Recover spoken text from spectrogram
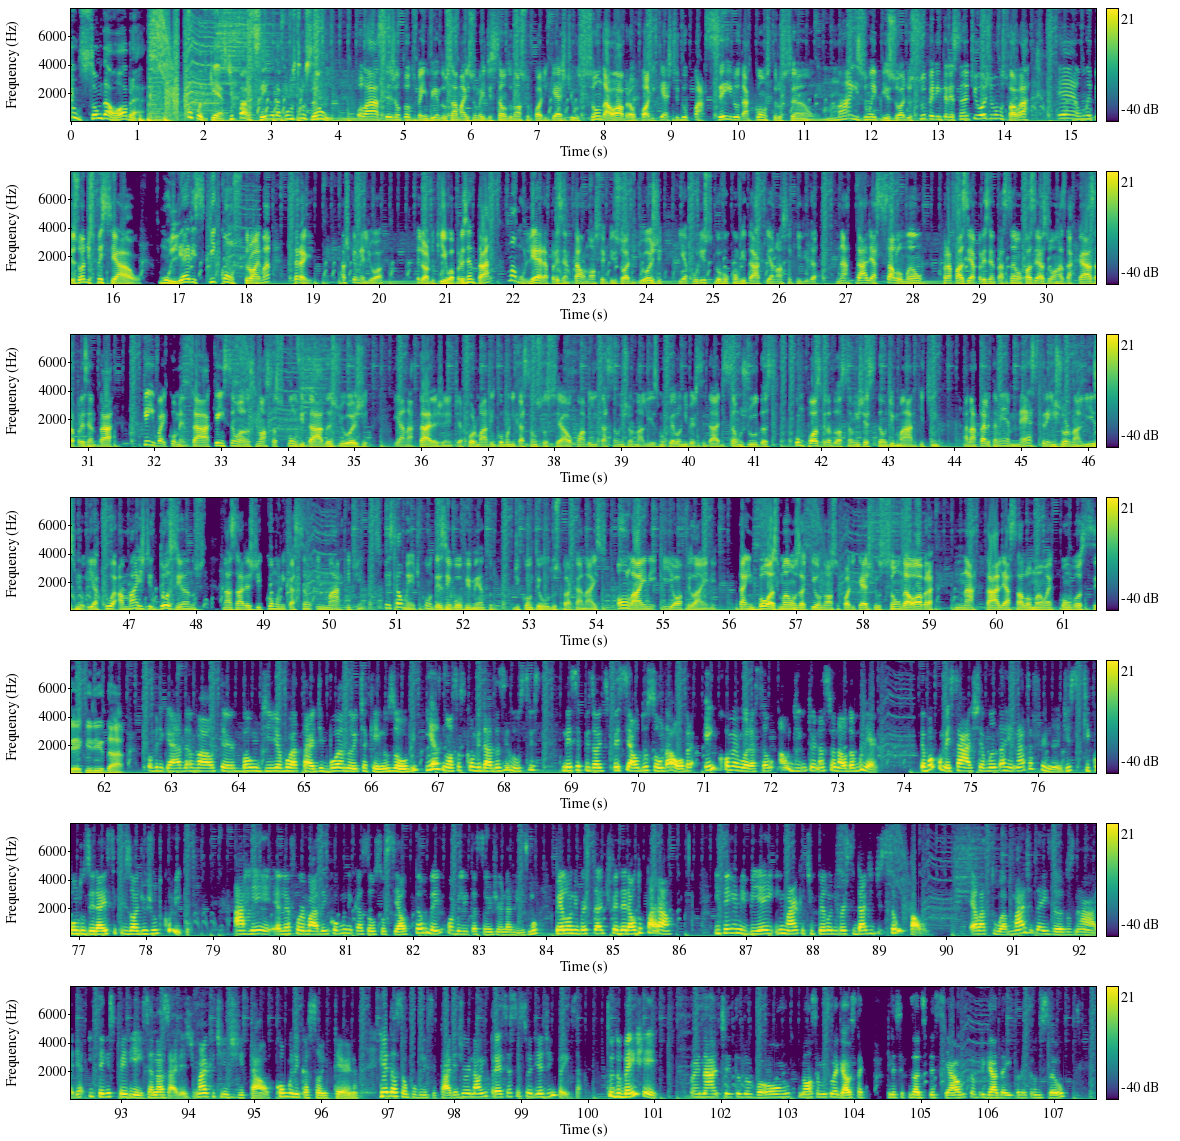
O Som da Obra, o podcast parceiro da construção. Olá, sejam todos bem-vindos a mais uma edição do nosso podcast O Som da Obra, o podcast do parceiro da construção. Mais um episódio super interessante e hoje vamos falar, é um episódio especial, Mulheres que Constroem. Mas, peraí, acho que é melhor melhor do que eu apresentar, uma mulher apresentar o nosso episódio de hoje e é por isso que eu vou convidar aqui a nossa querida Natália Salomão para fazer a apresentação, fazer as honras da casa, apresentar quem vai comentar, quem são as nossas convidadas de hoje. E a Natália, gente, é formada em comunicação social, com habilitação em jornalismo pela Universidade São Judas, com pós-graduação em gestão de marketing, a Natália também é mestre em jornalismo e atua há mais de 12 anos nas áreas de comunicação e marketing, especialmente com o desenvolvimento de conteúdos para canais online e offline. Tá em boas mãos aqui o nosso podcast O Som da Obra. Natália Salomão é com você, querida. Obrigada, Walter. Bom dia, boa tarde, boa noite a quem nos ouve e as nossas convidadas ilustres nesse episódio especial do Som da Obra em comemoração ao Dia Internacional da Mulher. Eu vou começar chamando a Renata Fernandes, que conduzirá esse episódio junto comigo. A Rê ela é formada em comunicação social, também com habilitação em jornalismo, pela Universidade Federal do Pará e tem MBA em marketing pela Universidade de São Paulo. Ela atua há mais de 10 anos na área e tem experiência nas áreas de marketing digital, comunicação interna, redação publicitária, jornal impresso e assessoria de imprensa. Tudo bem, Rê? Oi, Nath, tudo bom? Nossa, muito legal estar aqui nesse episódio especial. Muito obrigada aí pela introdução.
